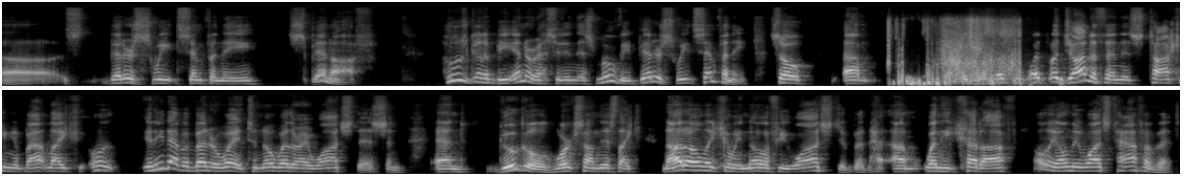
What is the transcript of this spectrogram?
uh, Bittersweet Symphony spinoff. Who's going to be interested in this movie, Bittersweet Symphony? So, um, what, what, what, Jonathan is talking about, like, well, you need to have a better way to know whether I watched this, and and Google works on this. Like, not only can we know if he watched it, but um, when he cut off, oh, he only watched half of it.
